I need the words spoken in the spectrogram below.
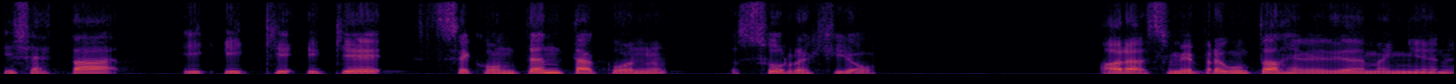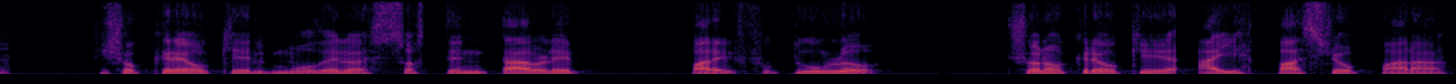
y ya está, y que se contenta con su región. Ahora, si me preguntas en el día de mañana, si yo creo que el modelo es sustentable para el futuro, yo no creo que hay espacio para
